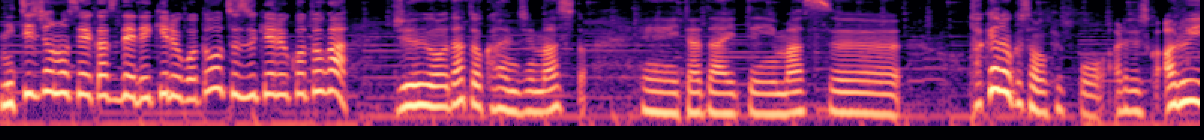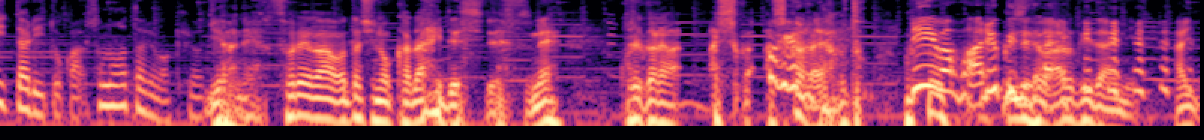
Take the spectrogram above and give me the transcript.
日常の生活でできることを続けることが重要だと感じますと、えーいただいています。竹中さんは結構あれですか？歩いたりとかそのあたりは気をつけて。いやねそれが私の課題でしてですね。これから足か 足からやると。令和は歩く時代歩く時代にはい。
